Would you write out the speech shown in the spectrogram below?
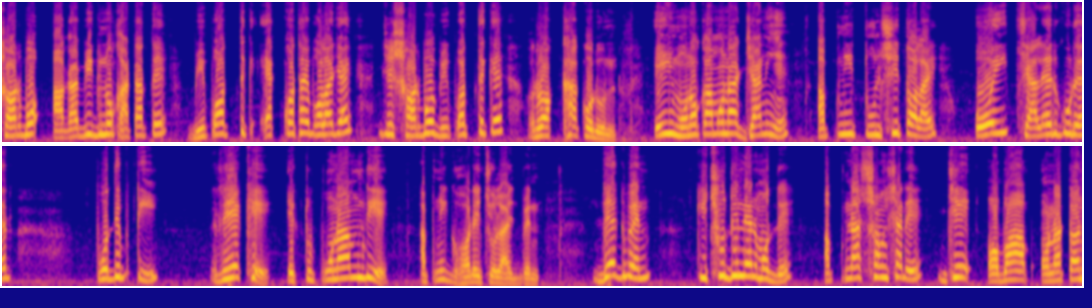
সর্ব আগাবিঘ্ন কাটাতে বিপদ থেকে, এক কথায় বলা যায় যে সর্ব বিপদ থেকে রক্ষা করুন। এই মনোকামনা জানিয়ে আপনি তুলসী তলায় ওই চালের গুড়ের প্রদীপটি রেখে একটু প্রণাম দিয়ে আপনি ঘরে চলে আসবেন। দেখবেন কিছুদিনের মধ্যে আপনার সংসারে যে অভাব অনাটন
